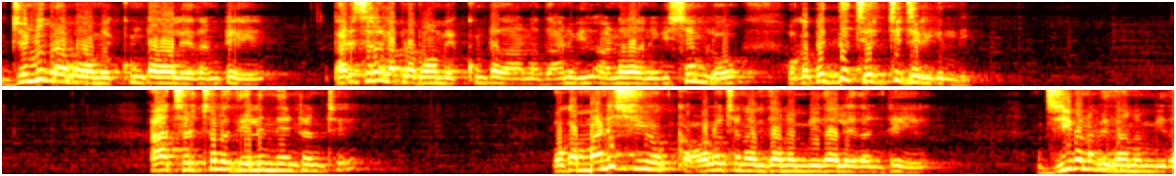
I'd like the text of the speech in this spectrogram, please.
జన్యు ప్రభావం ఎక్కువ ఉంటుందా? లేదంటే పరిసరాల ప్రభావం ఎక్కువ ఉంటుందా? అన్న దాని అన్న దాని విషయంలో ఒక పెద్ద చర్చ జరిగింది. ఆ చర్చలో తేలింది ఏంటంటే ఒక మనిషి యొక్క ఆలోచన విధానం మీద లేదంటే జీవన విధానం మీద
